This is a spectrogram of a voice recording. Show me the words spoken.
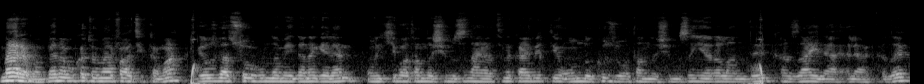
Merhaba, ben Avukat Ömer Fatih Kama. Yozgat sorgununda meydana gelen 12 vatandaşımızın hayatını kaybettiği 19 vatandaşımızın yaralandığı kazayla alakalı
